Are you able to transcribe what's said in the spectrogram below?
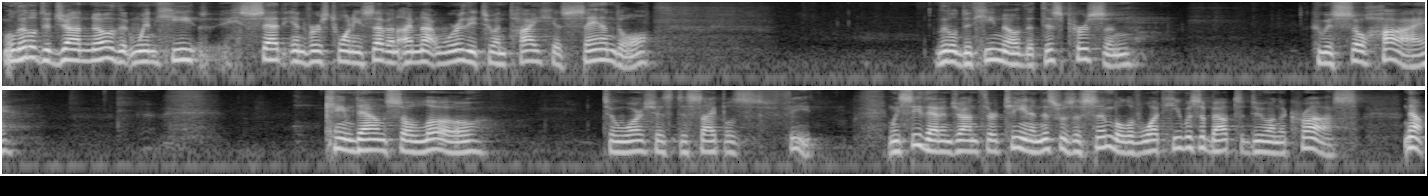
Well, little did John know that when he said in verse 27, "I'm not worthy to untie his sandal," little did he know that this person who is so high came down so low to wash his disciples' feet. And we see that in John 13, and this was a symbol of what he was about to do on the cross. Now,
